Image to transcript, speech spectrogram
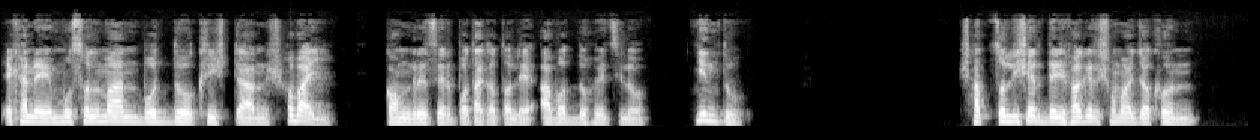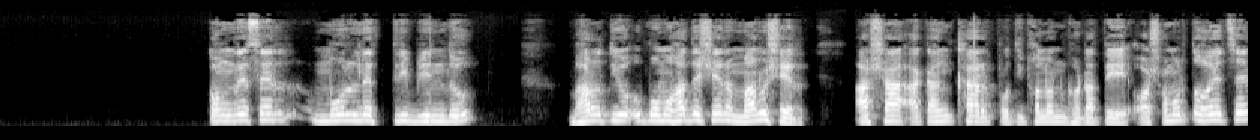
এখানে মুসলমান, বৌদ্ধ, খ্রিস্টান সবাই কংগ্রেসের পতাকা তলে আবদ্ধ হয়েছিল। কিন্তু সাতচল্লিশের দেশভাগের সময় যখন কংগ্রেসের মূল নেতৃবৃন্দ ভারতীয় উপমহাদেশের মানুষের আশা, আকাঙ্ক্ষার প্রতিফলন ঘটাতে অসমর্থ হয়েছে,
